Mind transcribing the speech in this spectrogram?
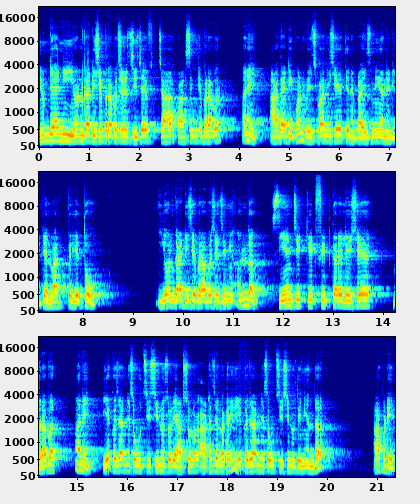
હ્યુન્ડાઈની ઇયોન ગાડી છે, બરાબર છે જીજેફ ચાર પાર્સિંગ છે, બરાબર. અને આ ગાડી પણ વેચવાની છે, તેને પ્રાઇસની અને ડિટેલ વાત કરીએ તો ઇયોન ગાડી છે, બરાબર છે, જેની અંદર સીએનજી કિટ ફિટ કરેલી છે, બરાબર. અને એક હજારને ચૌદ સીસીનું સોરી આઠસો આઠ હજાર લખાય, એક હજારને ચૌદ સીસીનું તેની અંદર આપણે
